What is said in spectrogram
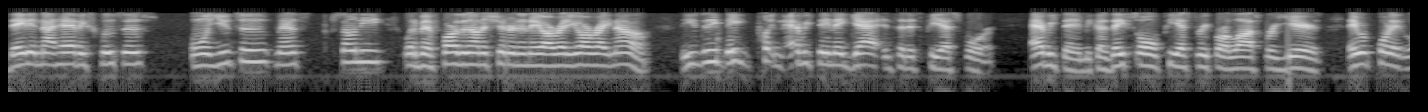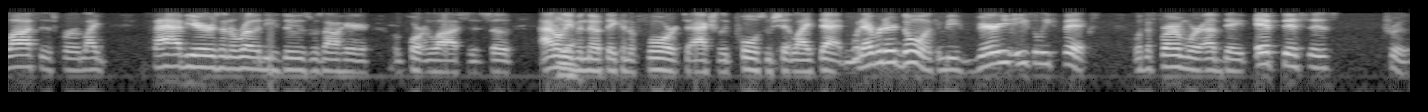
they did not have exclusives on YouTube, man, Sony would have been farther down the shitter than they already are right now. These they, they putting everything they got into this PS4, everything because they sold PS3 for a loss for years. They reported losses for like five years in a row. These dudes was out here reporting losses. So I don't Yeah. even know if they can afford to actually pull some shit like that. Whatever they're doing can be very easily fixed with a firmware update if this is true.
